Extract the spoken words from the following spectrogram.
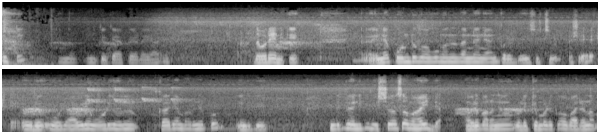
കിട്ടി. എനിക്ക് കേൾക്കയിടയായി അതുപോലെ എനിക്ക് എന്നെ കൊണ്ടുപോകുമെന്ന് തന്നെ ഞാൻ പ്രതീക്ഷിച്ചു. പക്ഷേ ഒരു രാവിലെ ഓടി വന്ന് കാര്യം പറഞ്ഞപ്പോൾ എനിക്ക് എന്നിട്ടും എനിക്ക് വിശ്വാസമായില്ല. അവർ പറഞ്ഞു വിളിക്കുമ്പോഴേക്കോ വരണം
